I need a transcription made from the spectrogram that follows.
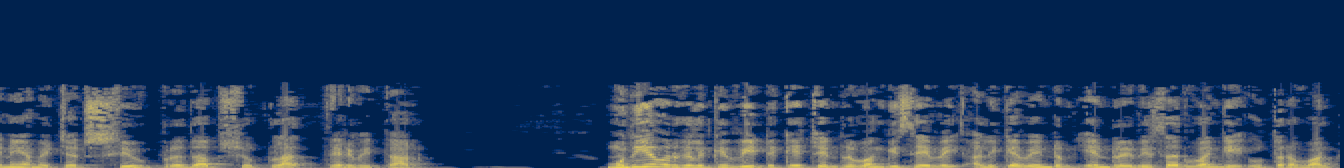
இணையமைச்சர் சிவ் பிரதாப் சுக்லா தெரிவித்தார். முதியவர்களுக்கு வீட்டுக்கே சென்று வங்கி சேவை அளிக்க வேண்டும் என்று ரிசர்வ் வங்கி உத்தரவால்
